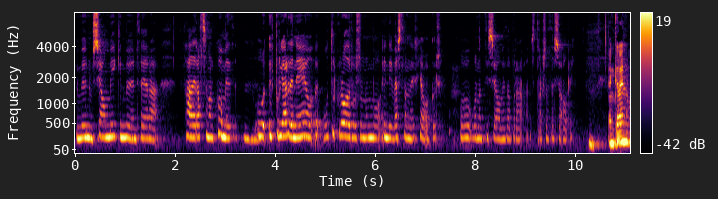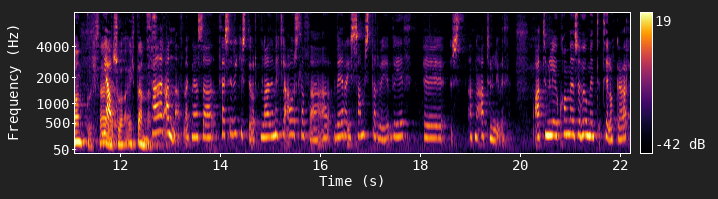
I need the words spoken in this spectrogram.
við munum sjá mikinn mun þegar að það er allt sem hann komið úr, upp úr jörðinni og út úr gróðarhúsunum og inn í verslanir hjá okkur og vonandi sjáum við það bara strax á þessu ári. En græn vangur, það Já, er svo eitt annað. Það er annað vegna þess að þessi ríkistjórn laði mikla áherslu á það að vera í samstarfi við uh, atvinnulífið. Og atvinnulífið kom með þessu hugmynd til okkar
